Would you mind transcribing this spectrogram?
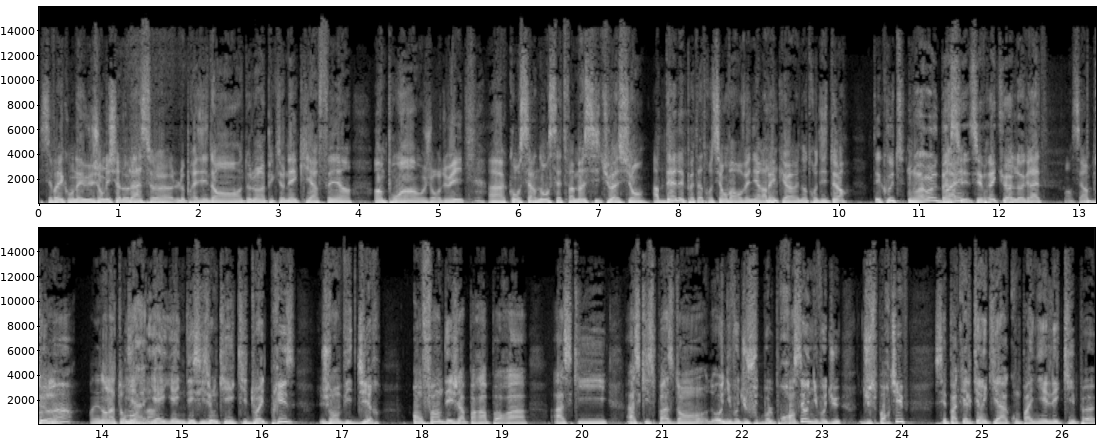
C'est vrai qu'on a eu Jean-Michel Aulas, euh, le président de l'Olympique lyonnais, qui a fait un, point aujourd'hui euh, concernant cette fameuse situation. Abdel, et peut-être aussi on va revenir avec notre auditeur. T'écoutes? Ouais, ouais, bah c'est vrai que... Le Gret. c'est un demain, on est dans la tourmente. Il y, y a, une décision qui, qui doit être prise. J'ai envie de dire, enfin déjà par rapport à à ce qui à ce qui se passe dans au niveau du football français, au niveau du du sportif. C'est pas quelqu'un qui a accompagné l'équipe euh,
